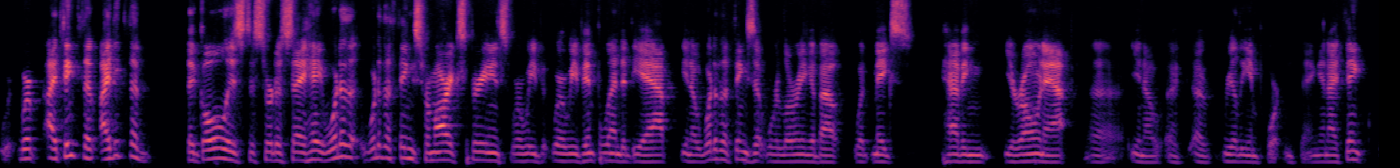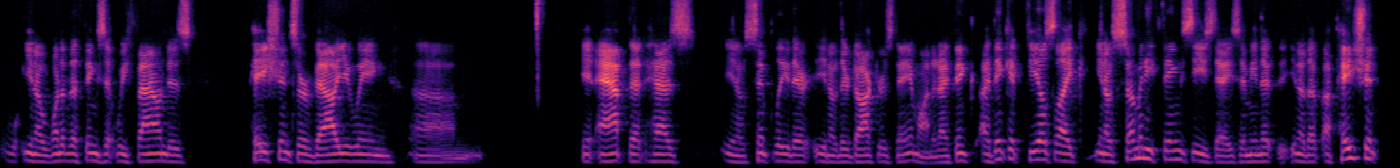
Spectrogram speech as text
we're, I think that, I think the, the goal is to sort of say, hey, what are the what are the things from our experience where we've where we've implemented the app? You know, what are the things that we're learning about what makes having your own app, uh, you know, a, a, really important thing. And I think you know one of the things that we found is patients are valuing um, an app that has you know simply their you know their doctor's name on it. I think I think it feels like you know so many things these days. I mean, that you know, the, a patient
